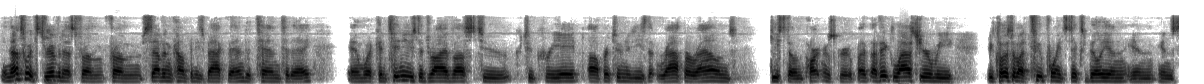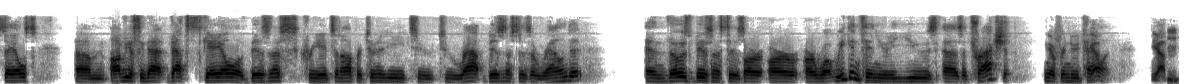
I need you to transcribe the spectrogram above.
And that's what's driven us from from seven companies back then to ten today, and what continues to drive us to to create opportunities that wrap around Keystone Partners Group. I, I think last year we we closed about 2.6 billion in in sales. Um, obviously, that that scale of business creates an opportunity to to wrap businesses around it, and those businesses are are are what we continue to use as attraction, you know, for new talent. Yeah. Yeah. Hmm.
